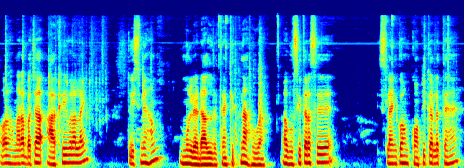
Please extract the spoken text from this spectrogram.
और हमारा बचा आखिरी वाला लाइन तो इसमें हम मूल्य डाल देते हैं, कितना हुआ। अब उसी तरह से इस लाइन को हम कॉपी कर लेते हैं,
